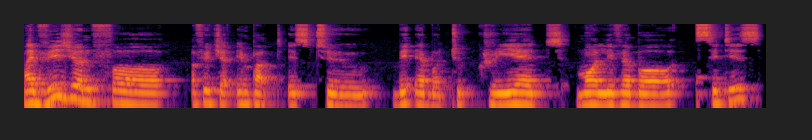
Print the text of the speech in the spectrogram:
My vision for a future impact is to be able to create more livable cities.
